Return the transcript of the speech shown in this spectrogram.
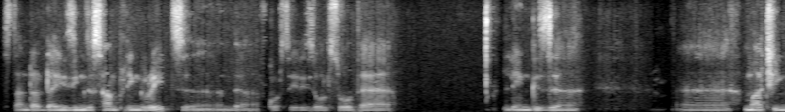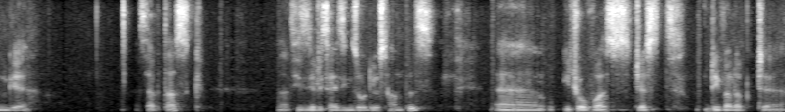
standardizing the sampling rate. and of course, there is also the length matching subtask that is resizing audio samples. Uh, each of us just developed uh,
